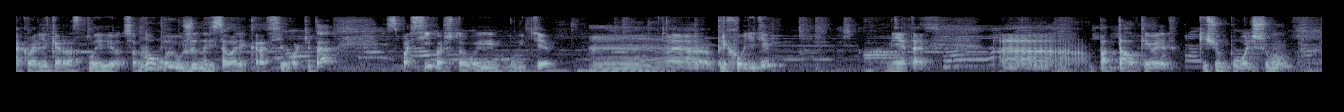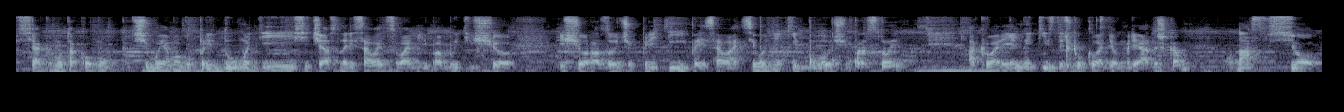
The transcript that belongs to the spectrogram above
акварелька расплывется. Но мы уже нарисовали красивого кита. Спасибо, что вы будете э, приходите. Мне это а, подталкивает к еще большему, всякому такому, чему я могу придумать и сейчас нарисовать с вами и побыть еще, еще разочек прийти и порисовать. Сегодня кит был очень простой, акварельный, кисточку кладем рядышком, у нас все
